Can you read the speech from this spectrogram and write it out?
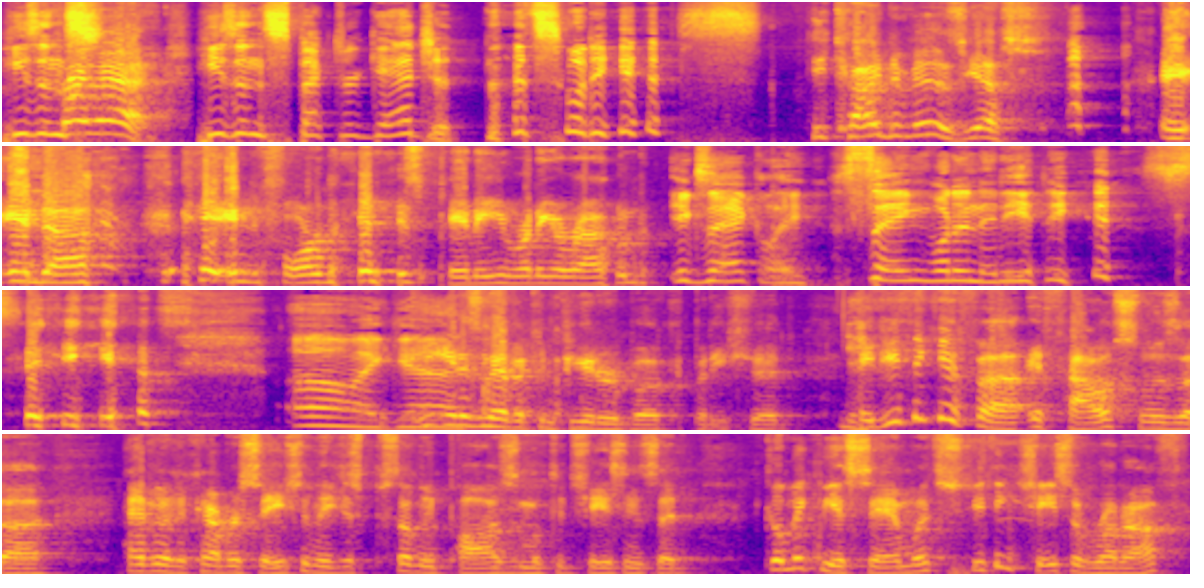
he's in, try that." He's Inspector Gadget. That's what he is. He kind of is, yes. and and, uh, and Foreman is Penny running around. Exactly. Saying what an idiot he is. yes. Oh my god. He doesn't have a computer book, but he should. Hey, do you think if uh, if House was uh, having a conversation, they just suddenly paused and looked at Chase and said, "Go make me a sandwich"? Do you think Chase would run off?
